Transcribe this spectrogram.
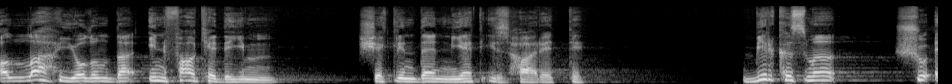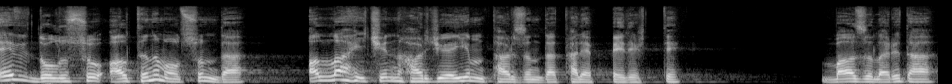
Allah yolunda infak edeyim şeklinde niyet izhar etti. Bir kısmı şu ev dolusu altınım olsun da Allah için harcayayım tarzında talep belirtti. Bazıları da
